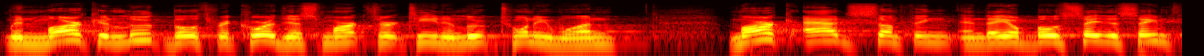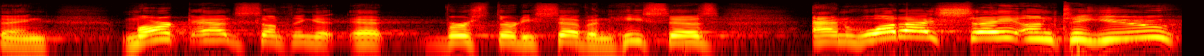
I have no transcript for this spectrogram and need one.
When Mark and Luke both record this, Mark 13 and Luke 21, Mark adds something, and they'll both say the same thing. Mark adds something at, at verse 37. He says, And what I say unto you,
